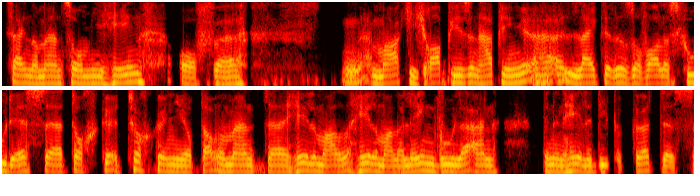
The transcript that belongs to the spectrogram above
zijn er mensen om je heen of uh, maak je grapjes en heb je, uh, lijkt het alsof alles goed is, toch, toch kun je op dat moment helemaal, helemaal alleen voelen en in een hele diepe put. Dus,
